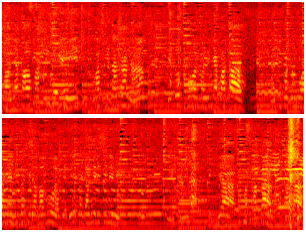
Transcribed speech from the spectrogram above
Soalnya kalau pas di sini, pas kita tanam, itu pohon padinya patah. Nanti pertumbuhannya juga tidak bagus. Jadi pegangnya di sini nih. Ya, pas akar, akar.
